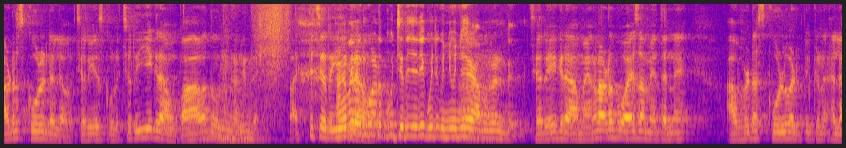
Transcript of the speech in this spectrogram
അവിടെ ഒരു സ്കൂൾ ഉണ്ടല്ലോ ചെറിയ സ്കൂൾ ചെറിയ ഗ്രാമം പാവ തോന്നുന്നു അങ്ങനത്തെ. പറ്റ ചെറിയ ഒരുപാട് ചെറിയ ചെറിയ കുഞ്ഞു കുഞ്ഞു ഗ്രാമങ്ങളുണ്ട്. ചെറിയ ഗ്രാമം. ഞങ്ങൾ അവിടെ പോയ സമയത്ത് തന്നെ അവിടെ സ്കൂളിൽ പഠിപ്പിക്കണ അല്ല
